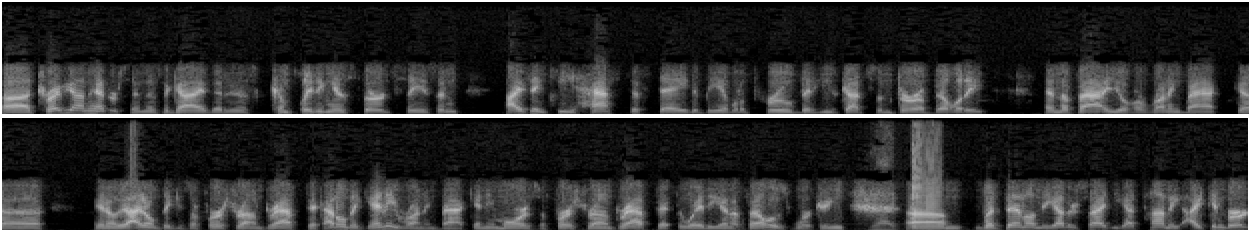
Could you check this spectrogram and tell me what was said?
Uh, TreVeyon Henderson is a guy that is completing his third season. I think he has to stay to be able to prove that he's got some durability and the value of a running back. Uh, you know, I don't think he's a first round draft pick. I don't think any running back anymore is a first round draft pick the way the NFL is working. Right. Um, but then on the other side, you got Tommy Eichenberg,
